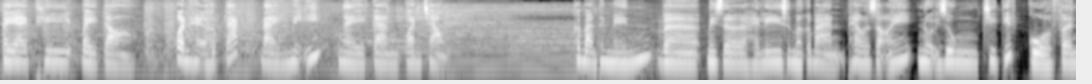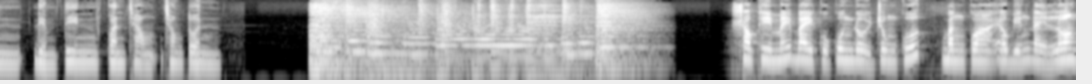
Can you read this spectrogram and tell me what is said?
AIT bày tỏ quan hệ hợp tác Đài Mỹ ngày càng quan trọng. Các bạn thân mến, và bây giờ Hải Ly xin mời các bạn theo dõi nội dung chi tiết của phần điểm tin quan trọng trong tuần. Sau khi máy bay của quân đội Trung Quốc băng qua eo biển Đài Loan,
